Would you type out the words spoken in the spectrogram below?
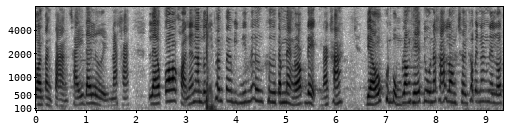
กรณ์ต่างๆ ใช้ได้เลยนะคะ แล้วก็ขอแนะนำตรงนี้เพิ่มเติมอีกนิดนึง คือตำแหน่งล็อกเด็กนะคะ เดี๋ยวคุณบุ๋มลองเทสดูนะคะ ลองเชิญเข้าไปนั่งในรถ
